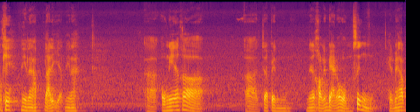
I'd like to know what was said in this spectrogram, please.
โอเค นี่นะครับรายละเอียดนี่นะอองค์นี้นะก็จะเป็นเนื้อของเล่นแบบนะครับผม ซึ่งเห็นไหมครับ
